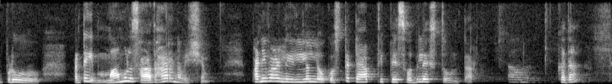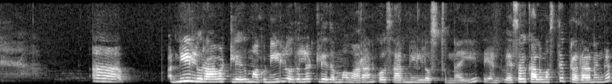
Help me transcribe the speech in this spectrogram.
ఇప్పుడు అంటే మామూలు సాధారణ విషయం. పని వాళ్ళ ఇళ్ళల్లోకి వస్తే ట్యాప్ తిప్పేసి వదిలేస్తూ ఉంటారు. కదా? నీళ్ళు రావట్లేదు మాకు నీళ్ళు వదలట్లేదమ్మా వారానికి ఒకసారి నీళ్ళు వస్తున్నాయి. ఎన్- వేసవికాలం వస్తే ప్రధానంగా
